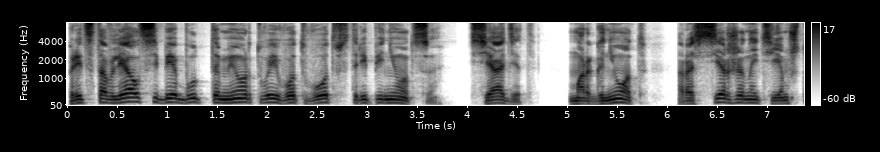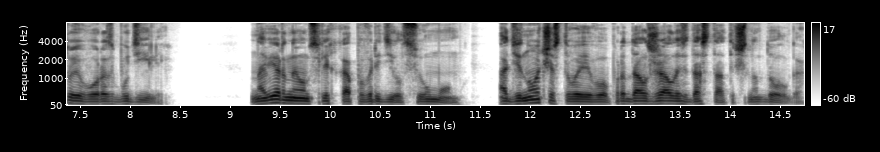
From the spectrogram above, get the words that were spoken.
представлял себе, будто мертвый вот-вот встрепенется, сядет, моргнет, рассерженный тем, что его разбудили. Наверное, он слегка повредился умом. Одиночество его продолжалось достаточно долго.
